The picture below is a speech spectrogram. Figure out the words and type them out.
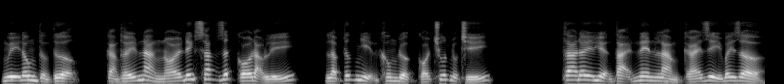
Ngụy Đông tưởng tượng, cảm thấy nàng nói đích xác rất có đạo lý, lập tức nhịn không được có chút nhục trí. Ta đây hiện tại nên làm cái gì bây giờ?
